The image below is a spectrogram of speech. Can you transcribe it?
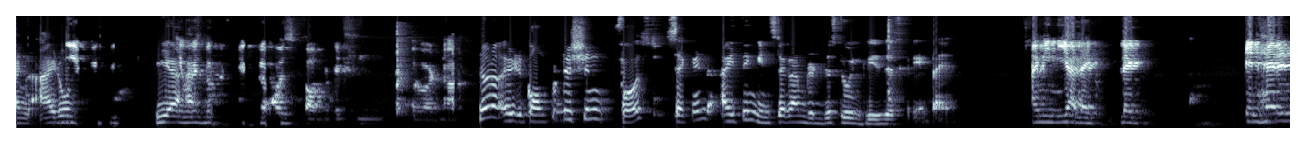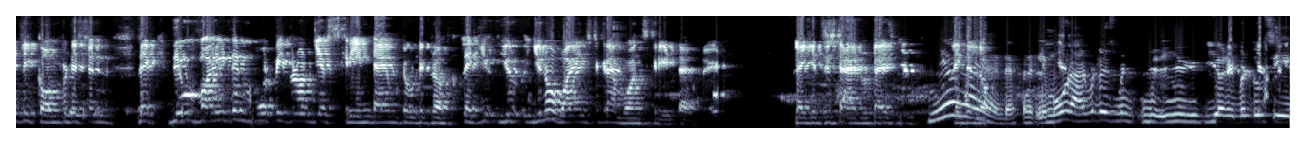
And I don't, yeah, it was because competition or whatnot. No, no, it- competition first. Second, I think Instagram did this to increase their screen time. I mean, yeah, like like inherently competition. Like they were worried that more people would give screen time to TikTok. Like you you you know why Instagram wants screen time, right? Like it's just advertisement. Yeah, Like yeah, yeah, definitely. More advertisement, you, you are able to see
